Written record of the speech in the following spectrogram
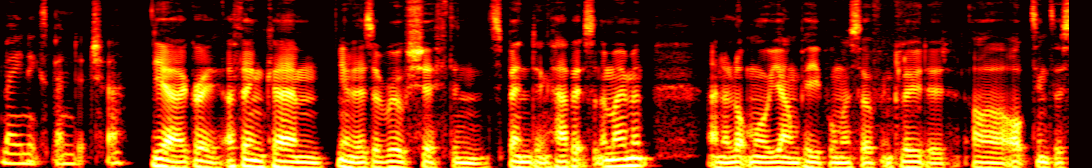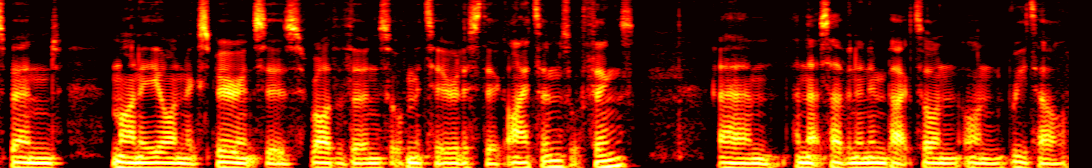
main expenditure. Yeah, I agree. I think um, you know there's a real shift in spending habits at the moment, and a lot more young people, myself included, are opting to spend money on experiences rather than sort of materialistic items or things, um, and that's having an impact on on retail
